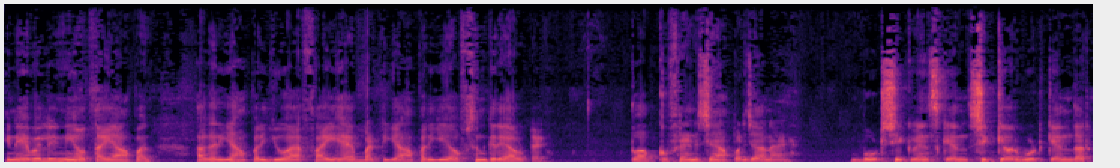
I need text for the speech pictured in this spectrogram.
इनेबल ही नहीं होता यहाँ पर, अगर यहाँ पर यू है बट यहाँ पर ये ऑप्शन ग्रे आउट है तो आपको फ्रेंड्स यहाँ पर जाना है बूट सीक्वेंस के सिक्योर बूट के अंदर।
